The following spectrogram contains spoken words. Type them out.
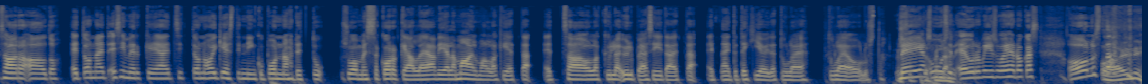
Saara Aalto, että on näitä esimerkkejä, että sitten on oikeasti niin kuin ponnahdettu Suomessa korkealle ja vielä maailmallakin, että, että saa olla kyllä ylpeä siitä, että, että näitä tekijöitä tulee tulee Oulusta. Jos Meidän uusin Euroviisuehdokas Oulusta. Ai niin.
